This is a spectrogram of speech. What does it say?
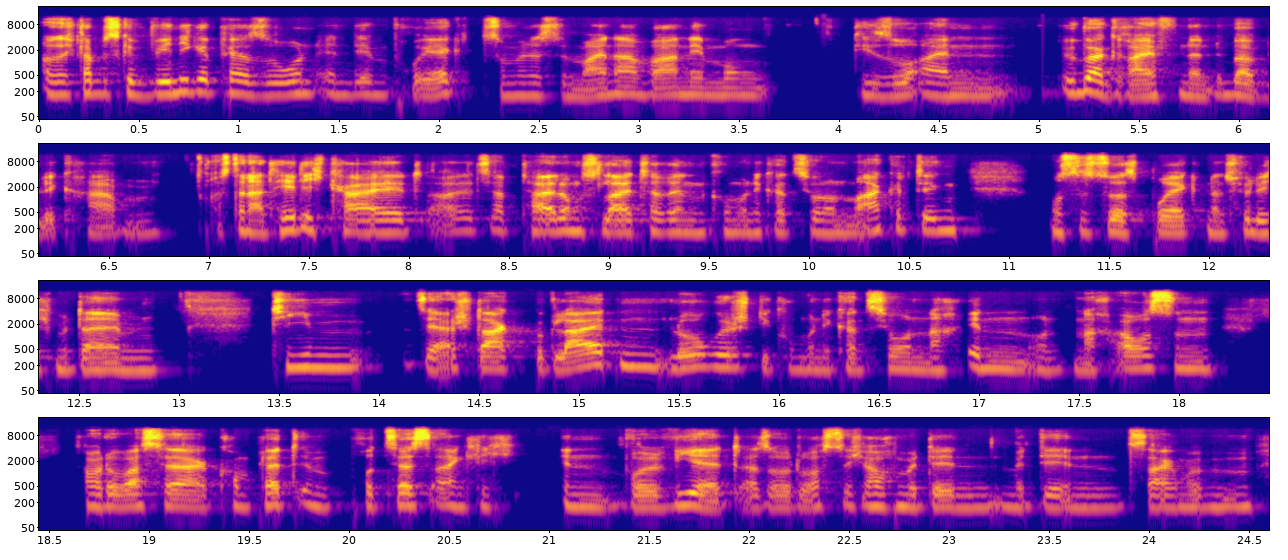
Also ich glaube, es gibt wenige Personen in dem Projekt, zumindest in meiner Wahrnehmung, die so einen übergreifenden Überblick haben. Aus deiner Tätigkeit als Abteilungsleiterin Kommunikation und Marketing musstest du das Projekt natürlich mit deinem Team sehr stark begleiten. Logisch, die Kommunikation nach innen und nach außen. Aber du warst ja komplett im Prozess eigentlich involviert. Also du hast dich auch mit den, mit den, sagen wir, mit dem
